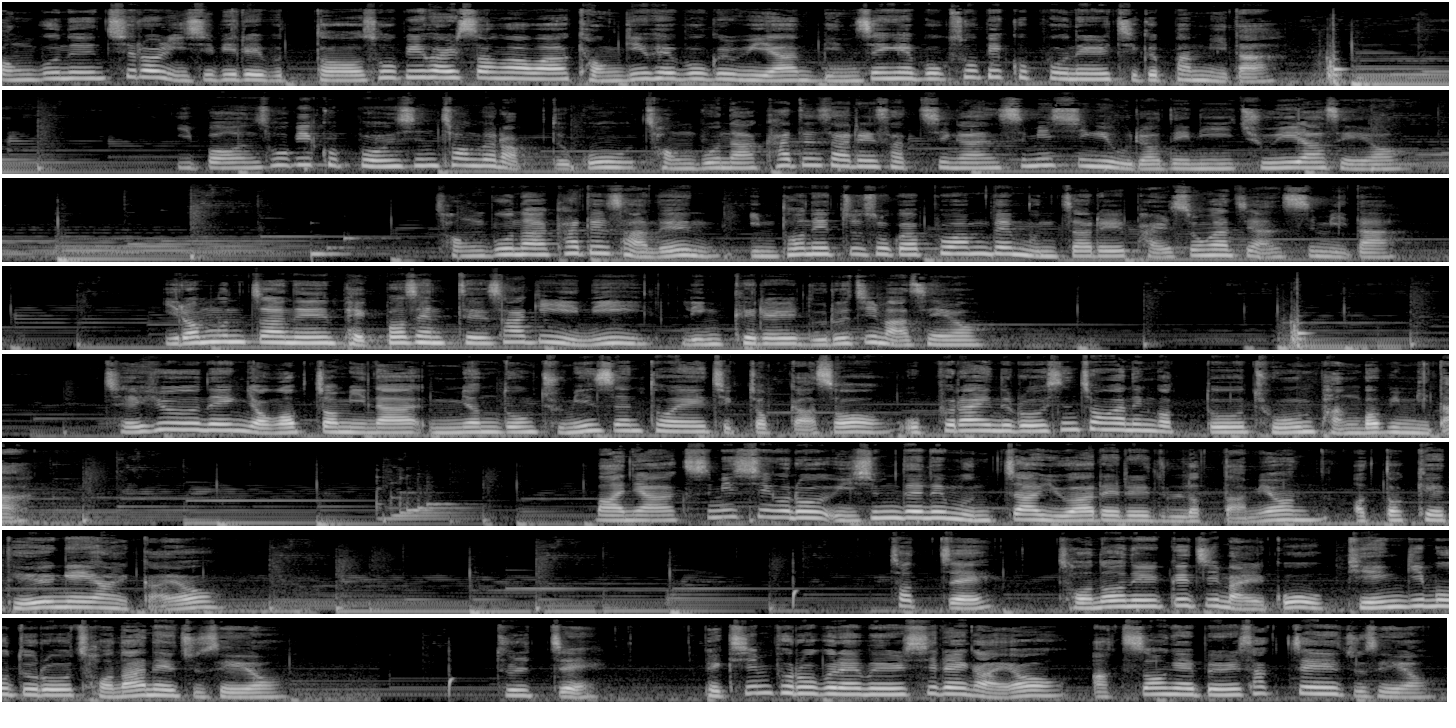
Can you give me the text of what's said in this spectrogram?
정부는 7월 21일부터 소비 활성화와 경기 회복을 위한 민생 회복 소비 쿠폰을 지급합니다. 이번 소비 쿠폰 신청을 앞두고 정부나 카드사를 사칭한 스미싱이 우려되니 주의하세요. 정부나 카드사는 인터넷 주소가 포함된 문자를 발송하지 않습니다. 이런 문자는 100% 사기이니 링크를 누르지 마세요. 제휴은행 영업점이나 읍면동 주민센터에 직접 가서 오프라인으로 신청하는 것도 좋은 방법입니다. 만약 스미싱으로 의심되는 문자 URL을 눌렀다면 어떻게 대응해야 할까요? 첫째, 전원을 끄지 말고 비행기 모드로 전환해 주세요. 둘째, 백신 프로그램을 실행하여 악성 앱을 삭제해 주세요.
